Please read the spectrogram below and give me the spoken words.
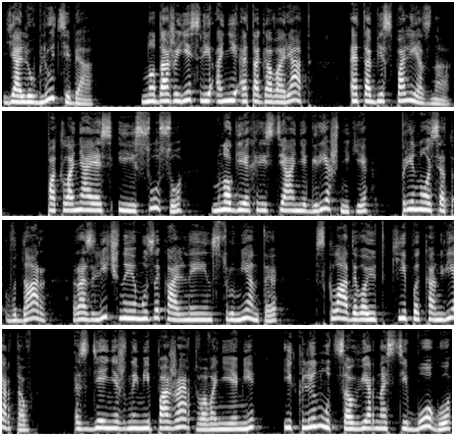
я люблю тебя», но даже если они это говорят, это бесполезно. Поклоняясь Иисусу, многие христиане-грешники приносят в дар различные музыкальные инструменты, складывают кипы конвертов с денежными пожертвованиями и клянутся в верности Богу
